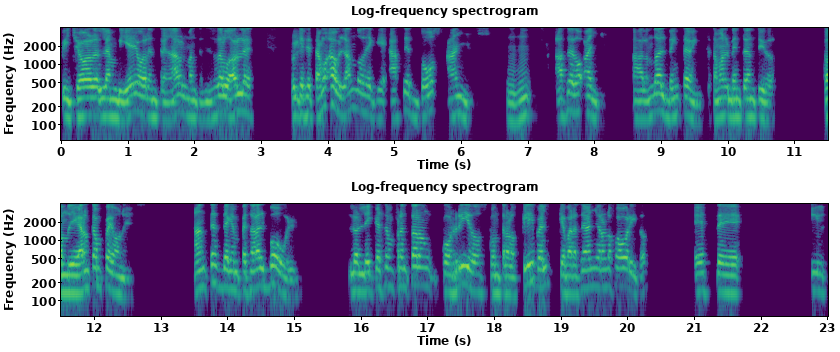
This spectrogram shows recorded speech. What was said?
pichó le envié o le entrenaron, el mantenerse saludable. Porque si estamos hablando de que hace dos años, hace dos años, hablando del 2020, estamos en el 2022, cuando llegaron campeones, antes de que empezara el bowl, los Lakers se enfrentaron corridos contra los Clippers, que para ese año eran los favoritos. Este, y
